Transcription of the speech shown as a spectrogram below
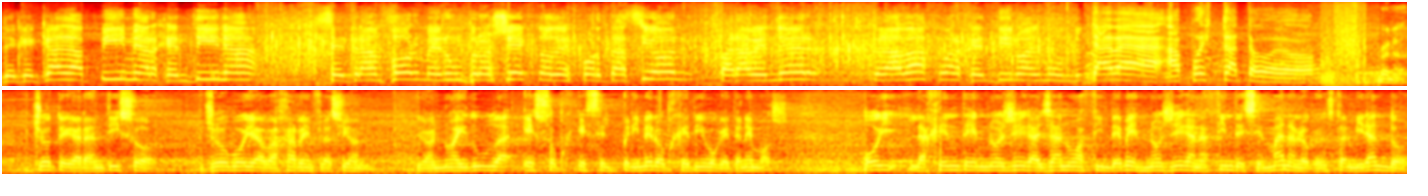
de que cada pyme argentina se transforme en un proyecto de exportación para vender trabajo argentino al mundo. Estaba apuesto a todo. Bueno, yo te garantizo, yo voy a bajar la inflación. No hay duda, eso es el primer objetivo que tenemos. Hoy la gente no llega ya no a fin de mes, no llegan a fin de semana lo que nos están mirando.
